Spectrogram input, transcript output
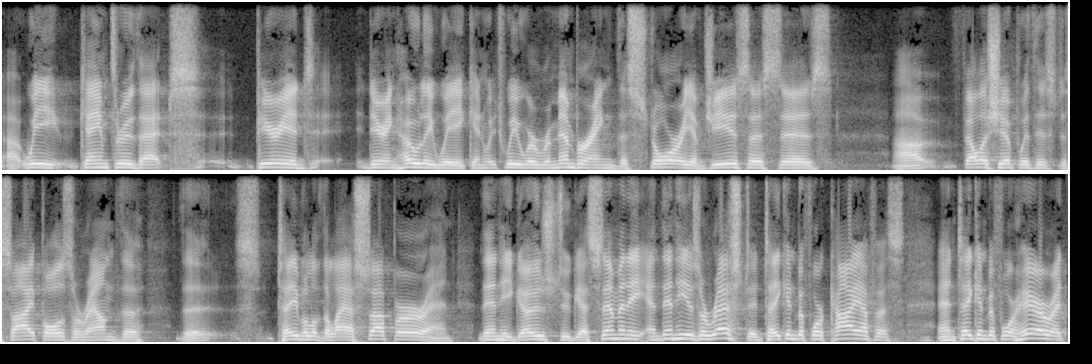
uh, we came through that period during Holy Week in which we were remembering the story of Jesus' uh, fellowship with his disciples around the, the table of the Last Supper, and then he goes to Gethsemane, and then he is arrested, taken before Caiaphas, and taken before Herod,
